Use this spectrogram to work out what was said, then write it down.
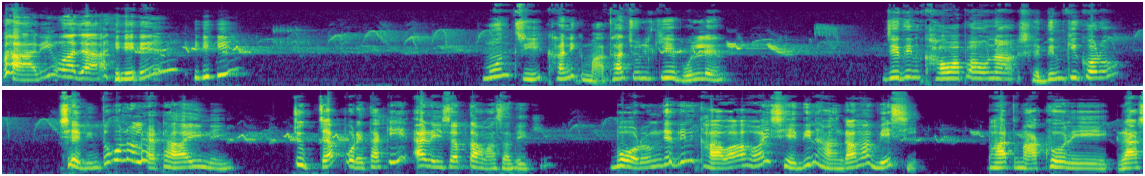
ভারী মজা। মন্ত্রী খানিক মাথা চুলকিয়ে বললেন, যেদিন খাওয়া পাও না, সেদিন কি করো? সেদিন তো কোনো লেঠাই নেই। চুপচাপ পড়ে থাকি আর এইসব তামাশা দেখি। বরং যেদিন খাওয়া হয়, সেদিন হাঙ্গামা বেশি। ভাত মাখো রে, গ্রাস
